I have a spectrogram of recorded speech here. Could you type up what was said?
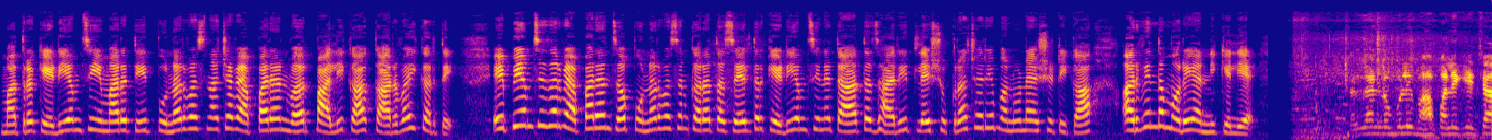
मात्र केडीएमसी इमारतीत पुनर्वसनाच्या व्यापाऱ्यांवर पालिका कारवाई करते. एपीएमसी जर व्यापाऱ्यांचं पुनर्वसन करत असेल तर केडीएमसीने त्यात झारीतले शुक्राचार्य बनू नये अशी टीका अरविंद मोरे यांनी केली आहे. कल्याण डोंबिवली महापालिकेच्या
